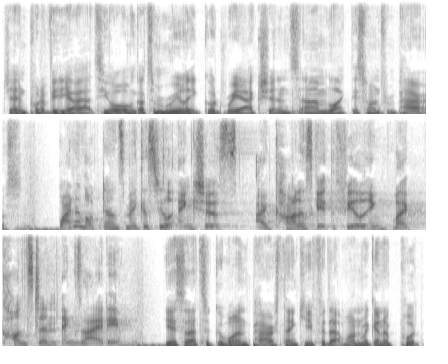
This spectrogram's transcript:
Jen put a video out to you all and got some really good reactions, um, like this one from Paris. Why do lockdowns make us feel anxious? I can't escape the feeling, like constant anxiety. Yeah, so that's a good one, Paris. Thank you for that one. We're going to put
